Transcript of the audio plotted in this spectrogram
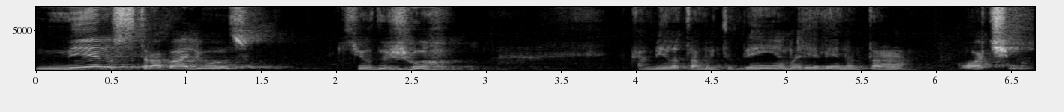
menos trabalhoso que o do João. Camila está muito bem, a Maria Helena está ótima.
